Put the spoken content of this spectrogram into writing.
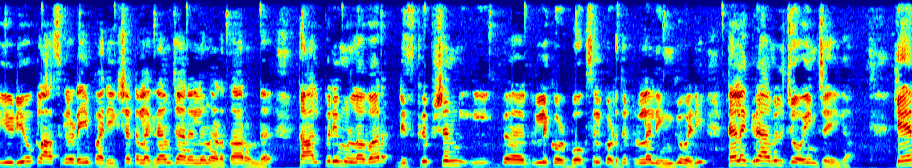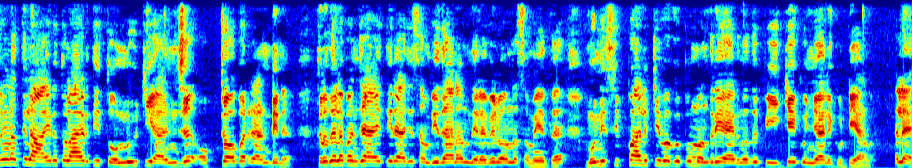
വീഡിയോ ക്ലാസ്സുകളുടെയും പരീക്ഷ ടെലഗ്രാം ചാനലിൽ നടത്താറുണ്ട്. താല്പര്യമുള്ളവർ ഡിസ്ക്രിപ്ഷൻ ബോക്സിൽ കൊടുത്തിട്ടുള്ള ലിങ്ക് വഴി ടെലഗ്രാമിൽ ജോയിൻ ചെയ്യുക. കേരളത്തിൽ ആയിരത്തി തൊള്ളായിരത്തി തൊണ്ണൂറ്റി അഞ്ച് ഒക്ടോബർ രണ്ടിന് ത്രിതല പഞ്ചായത്തി രാജ് സംവിധാനം നിലവിൽ വന്ന സമയത്ത് മുനിസിപ്പാലിറ്റി വകുപ്പ് മന്ത്രിയായിരുന്നത് പി കെ കുഞ്ഞാലിക്കുട്ടിയാണ് അല്ലെ?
